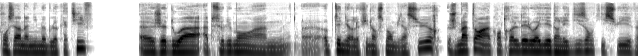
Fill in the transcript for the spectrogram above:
concernent un immeuble locatif. Je dois absolument obtenir le financement, bien sûr. Je m'attends à un contrôle des loyers dans les 10 ans qui suivent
